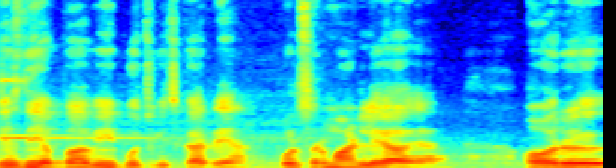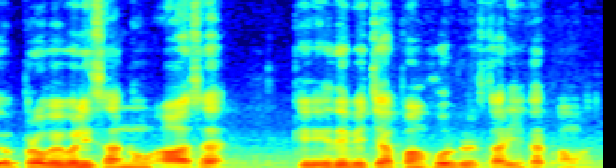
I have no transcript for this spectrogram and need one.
ਇਸ ਦੀ ਆਪਾਂ ਵੀ ਪੁੱਛਗਿੱਛ ਕਰ ਰਹੇ ਹਾਂ ਪੁਲਿਸ ਰਿਮਾਂਡ ਲਿਆ ਹੋਇਆ ਔਰ ਪ੍ਰੋਬੇਬਲੀ ਸਾਨੂੰ ਆਸ ਹੈ ਕਿ ਇਹਦੇ ਵਿੱਚ ਆਪਾਂ ਹੋਰ ਗ੍ਰਿਫਤਾਰੀਆਂ ਕਰ ਪਾਵਾਂਗੇ।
